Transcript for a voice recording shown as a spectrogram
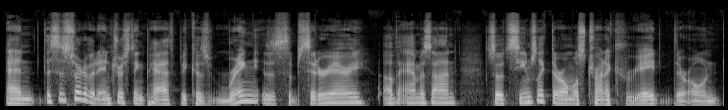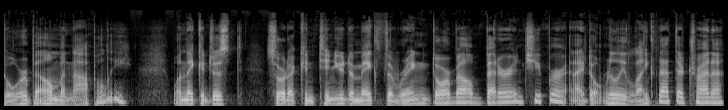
And this is sort of an interesting path because Ring is a subsidiary of Amazon. So it seems like they're almost trying to create their own doorbell monopoly when they could just sort of continue to make the ring doorbell better and cheaper. And I don't really like that they're trying to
